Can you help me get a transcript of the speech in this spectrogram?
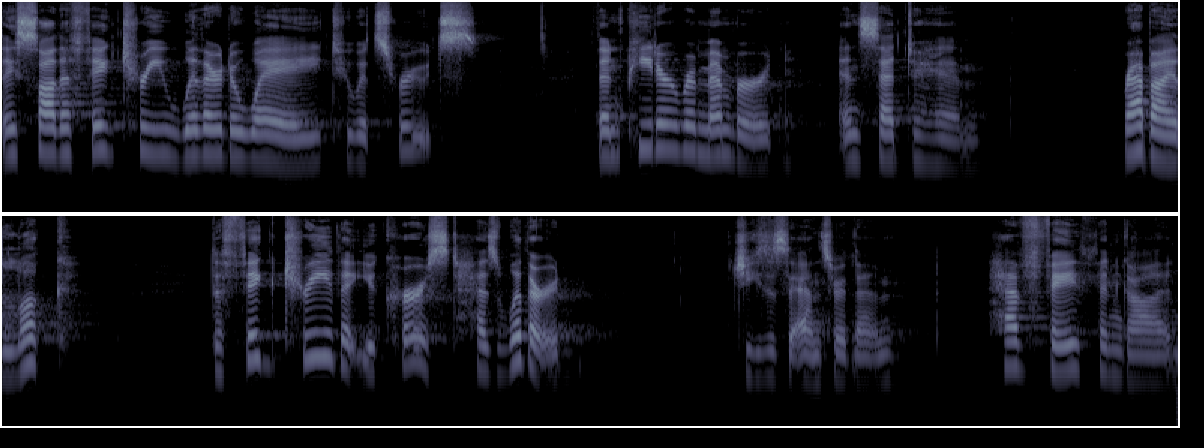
they saw the fig tree withered away to its roots. Then Peter remembered and said to him, Rabbi, look, the fig tree that you cursed has withered. Jesus answered them, Have faith in God.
